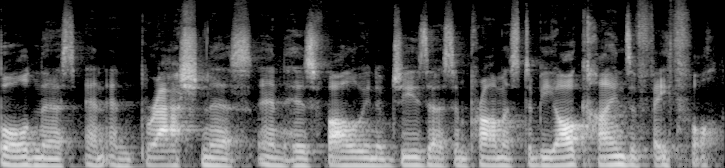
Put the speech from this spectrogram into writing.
boldness and, and brashness in his following of Jesus and promised to be all kinds of faithful,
